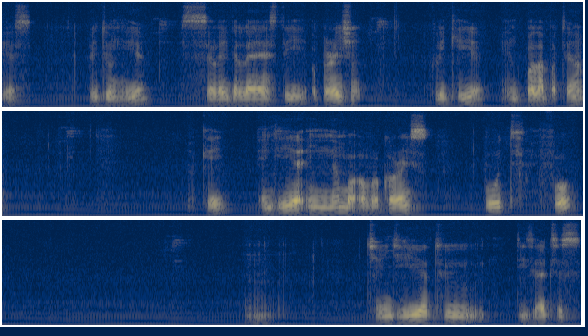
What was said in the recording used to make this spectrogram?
Yes. Return here. Select the last the operation. Click here and up pattern okay and here in number of occurrence put 4 hmm. change here to this axis.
